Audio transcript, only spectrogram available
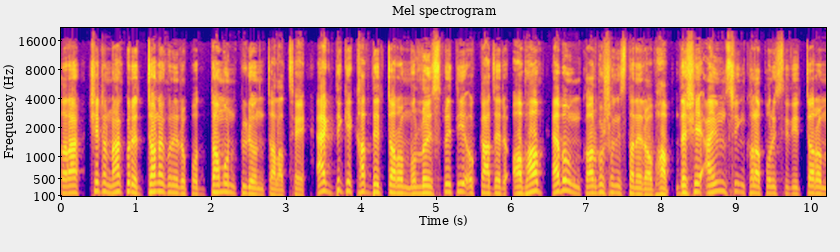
তারা সেটা না করে জনগণের উপর দমন পীড়ন চালাচ্ছে। একদিকে খাদ্যের চরম মূল্যস্ফীতি ও কাজের অভাব এবং কর্মসংস্থানের অভাব। দেশে আইন শৃঙ্খলা পরিস্থিতির চরম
